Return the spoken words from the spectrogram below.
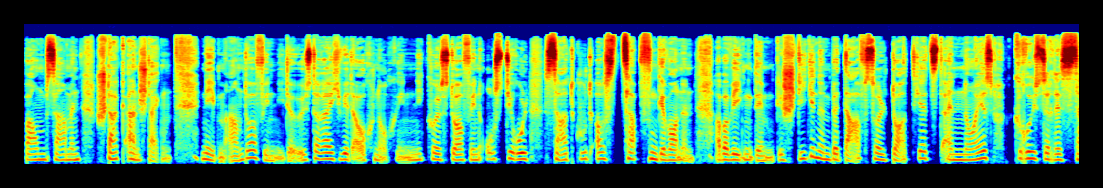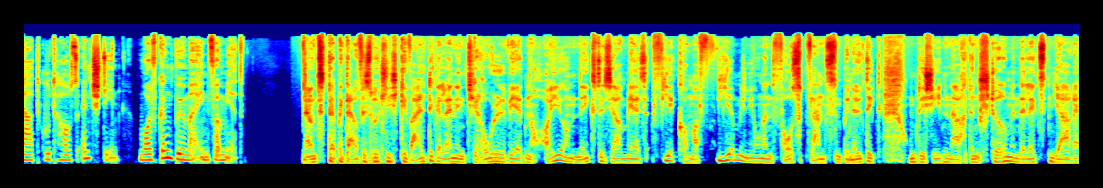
Baumsamen stark ansteigen. Neben Andorf in Niederösterreich wird auch noch in Nikolsdorf in Osttirol Saatgut aus Zapfen gewonnen. Aber wegen dem gestiegenen Bedarf soll dort jetzt ein neues, größeres Saatguthaus entstehen. Wolfgang Böhmer informiert. Und der Bedarf ist wirklich gewaltig. Allein in Tirol werden heuer und nächstes Jahr mehr als 4,4 Millionen Forstpflanzen benötigt, um die Schäden nach den Stürmen der letzten Jahre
